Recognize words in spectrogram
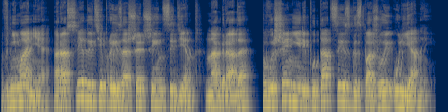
Внимание! Расследуйте произошедший инцидент. Награда – повышение репутации с госпожой Ульяной.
